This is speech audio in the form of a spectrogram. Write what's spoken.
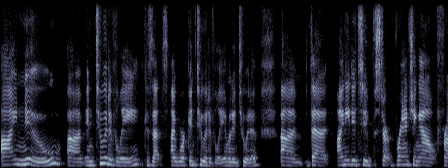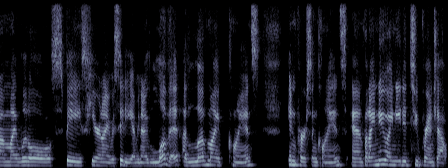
I knew um, intuitively, because that's, I work intuitively, I'm an intuitive, um, that I needed to start branching out from my little space here in Iowa City. I mean, I love it. I love my clients, in person clients, and, but I knew I needed to branch out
